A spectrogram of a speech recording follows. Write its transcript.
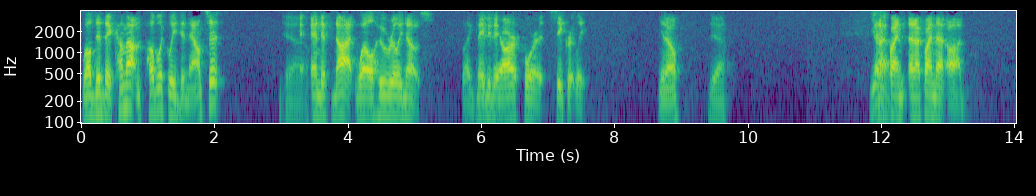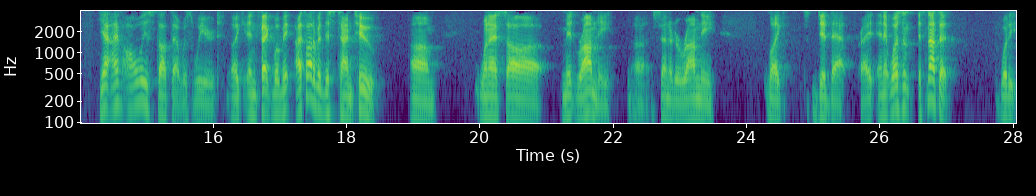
well, did they come out and publicly denounce it? Yeah. And if not, well, who really knows? Like maybe they are for it secretly, you know? Yeah. Yeah. And I find, and I find that odd. Yeah, I've always thought that was weird. Like, in fact, what I thought of it this time too, um, when I saw Mitt Romney uh, Senator Romney like did that, right? And it wasn't. It's not that what he.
